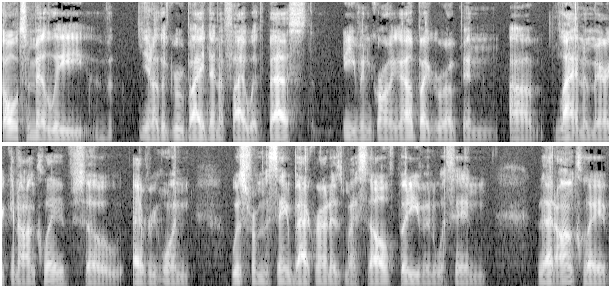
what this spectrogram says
ultimately you know the group I identify with best. Even growing up, I grew up in um, Latin American enclave, so everyone was from the same background as myself. But even within that enclave,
